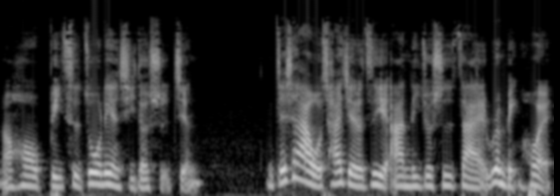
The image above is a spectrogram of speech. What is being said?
然后彼此做练习的时间。接下来我拆解了自己的案例，就是在润饼会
